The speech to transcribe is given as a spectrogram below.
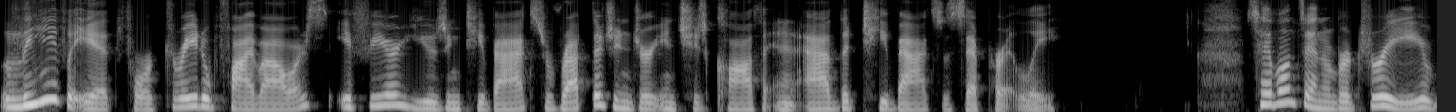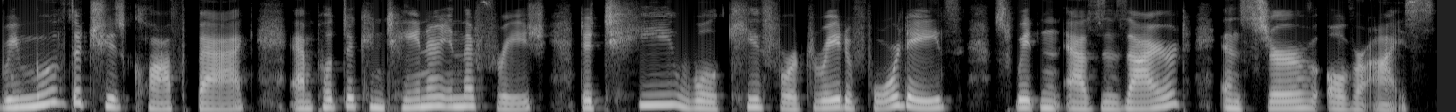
Leave it for 3 to 5 hours. If you're using tea bags, wrap the ginger in cheesecloth and add the tea bags separately. 세 번째 number 3 remove the cheesecloth bag and put the container in the fridge. The tea will keep for 3 to 4 days, sweeten as desired and serve over ice.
